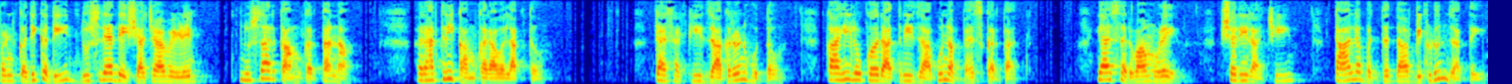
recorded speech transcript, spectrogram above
पण कधीकधी दुसऱ्या देशाच्या वेळेनुसार काम करताना रात्री काम करावं लागतं. त्यासाठी जागरण होतं. काही लोक रात्री जागून अभ्यास करतात. या सर्वामुळे शरीराची तालबद्धता बिघडून जाते.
